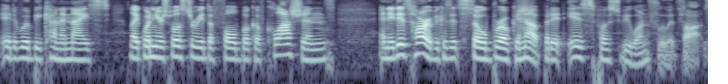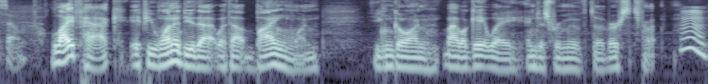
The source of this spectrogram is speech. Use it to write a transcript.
it would be kind of nice. Like when you're supposed to read the full book of Colossians, and it is hard because it's so broken up, but it is supposed to be one fluid thought. So Life hack: if you want to do that without buying one, you can go on Bible Gateway and just remove the verses from it.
